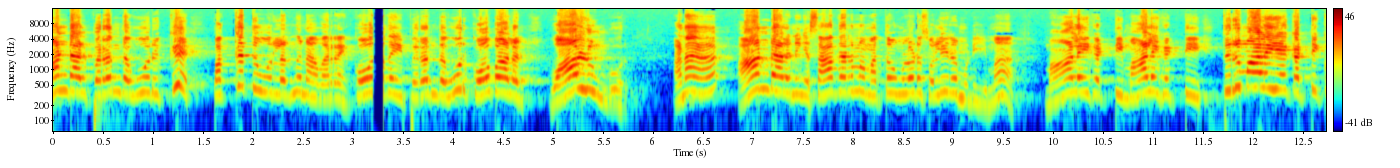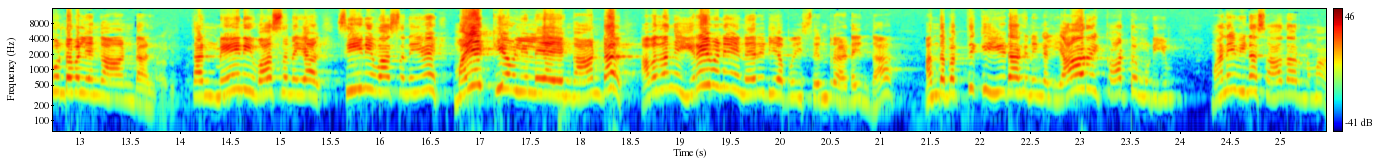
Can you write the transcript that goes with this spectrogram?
ஆண்டாள் பிறந்த ஊருக்கு பக்கத்து ஊர்ல இருந்து நான் வர்றேன். கோதை பிறந்த ஊர் கோபாலன் வாழும் ஊர். ஆனா ஆண்டாளை நீங்க சாதாரணமா மத்தவங்களோட சொல்லிட முடியுமா? மாலை கட்டி மாலை கட்டி திருமாலையே கட்டி கொண்டவள் எங்க ஆண்டாள். தன் மேனி வாசனையால் சீனி வாசனையே மயக்கியவள் இல்லையா எங்க ஆண்டாள்? அவதாங்க இறைவனையே நேரடியா போய் சென்று அடைந்தா அந்த பக்திக்கு ஈடாக நீங்கள் யாரை காட்ட முடியும்? மனைவினா சாதாரணமா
